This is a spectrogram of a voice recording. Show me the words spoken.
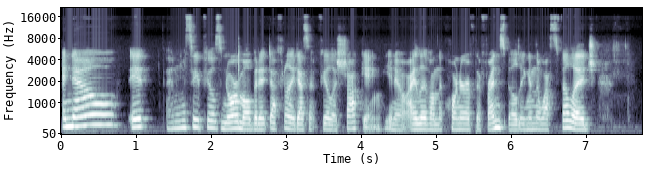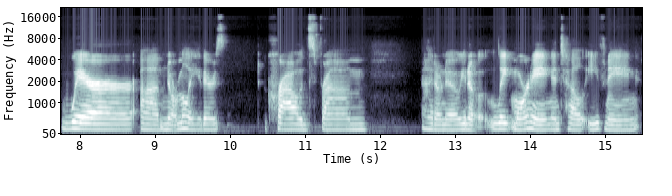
And now it, I don't want to say it feels normal, but it definitely doesn't feel as shocking. You know, I live on the corner of the Friends building in the West Village where um, normally there's crowds from, I don't know, you know, late morning until evening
